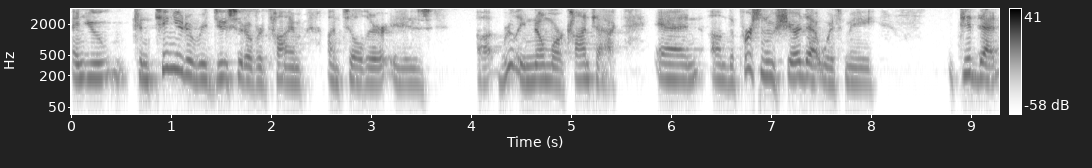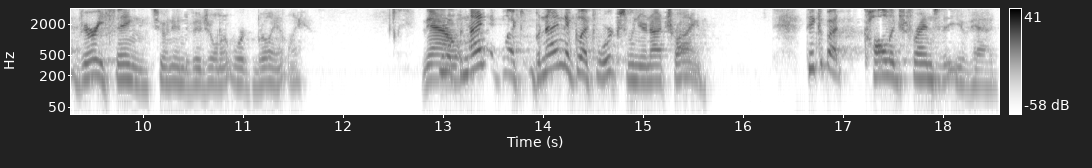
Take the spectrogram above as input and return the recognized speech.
And you continue to reduce it over time until there is uh, really no more contact. And um, the person who shared that with me did that very thing to an individual and it worked brilliantly. Now, you know, benign neglect, benign neglect works when you're not trying. Think about college friends that you've had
